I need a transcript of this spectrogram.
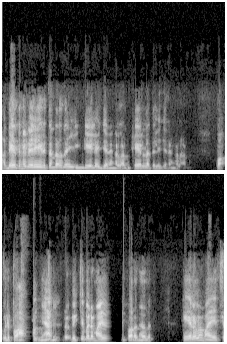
അദ്ദേഹത്തിന് വിലയിരുത്തേണ്ടത് ഇന്ത്യയിലെ ജനങ്ങളാണ് കേരളത്തിലെ ജനങ്ങളാണ്. ഒരു ഞാൻ വ്യക്തിപരമായി പറഞ്ഞത് കേരളം അയച്ച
